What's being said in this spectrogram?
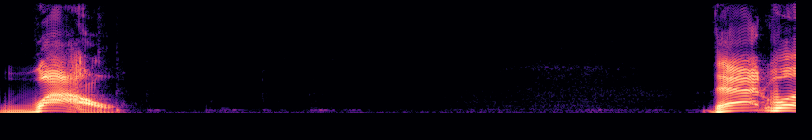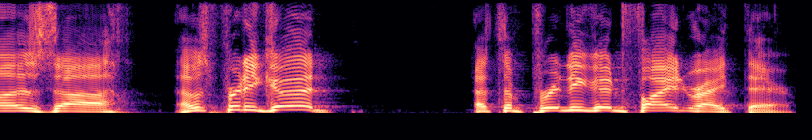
Wow. That was uh that was pretty good. That's a pretty good fight right there.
